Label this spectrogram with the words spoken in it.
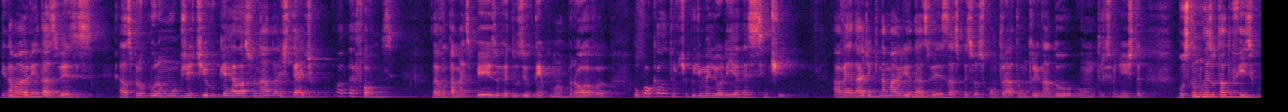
E na maioria das vezes, elas procuram um objetivo que é relacionado à estética ou à performance. Levantar mais peso, reduzir o tempo numa prova, ou qualquer outro tipo de melhoria nesse sentido. A verdade é que na maioria das vezes as pessoas contratam um treinador ou um nutricionista buscando um resultado físico.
